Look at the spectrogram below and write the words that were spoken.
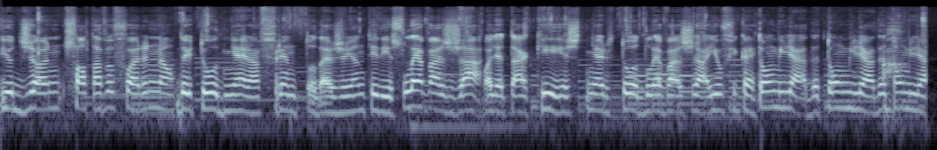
E o John saltava fora: Não, deitou o dinheiro à frente de toda a gente e disse: Leva já, olha, está aqui este dinheiro todo, leva já. E eu fiquei tão humilhada, tão humilhada, tão humilhada.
